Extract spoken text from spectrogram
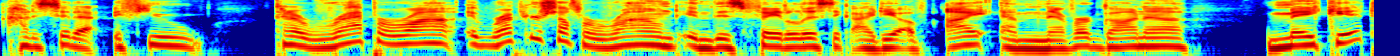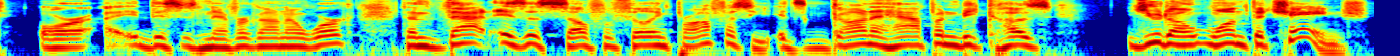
how to say that? If you kind of wrap around wrap yourself around in this fatalistic idea of i am never gonna make it or uh, this is never going to work, then that is a self fulfilling prophecy. It's going to happen because you don't want the change.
